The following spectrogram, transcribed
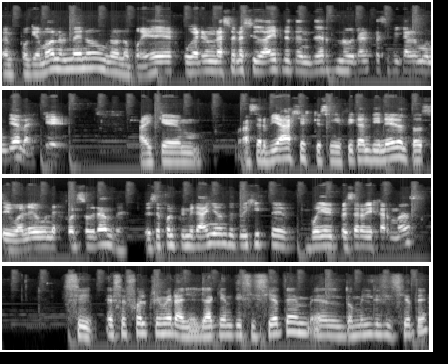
En, Pokémon al menos uno no puede jugar en una sola ciudad y pretender lograr clasificar al mundial. Hay que, hay que hacer viajes que significan dinero, entonces igual es un esfuerzo grande. ¿Ese fue el primer año donde tú dijiste voy a empezar a viajar más? Sí, ese fue el primer año, ya que en 17, en el 2017,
